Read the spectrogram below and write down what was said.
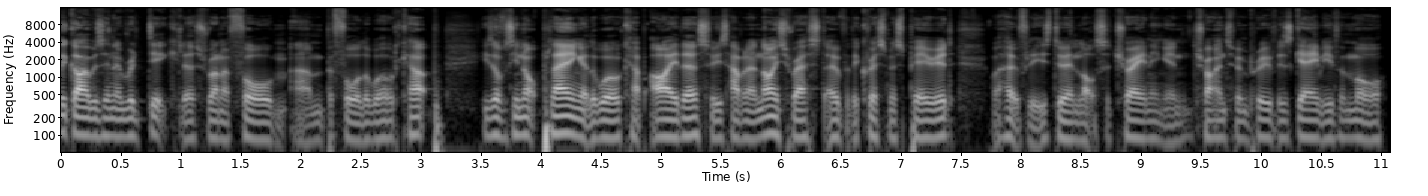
The guy was in a ridiculous run of form um, before the World Cup. He's obviously not playing at the World Cup either, so he's having a nice rest over the Christmas period, where hopefully he's doing lots of training and trying to improve his game even more.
